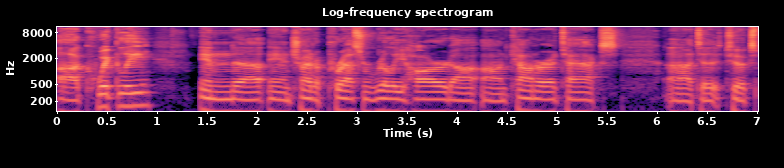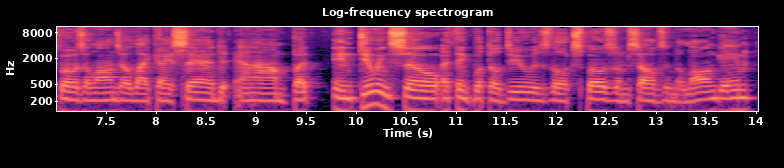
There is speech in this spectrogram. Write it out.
uh, quickly and uh, and try to press really hard on, on counter attacks. Uh, to, to expose Alonso, like I said. Um, but in doing so, I think what they'll do is they'll expose themselves in the long game.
